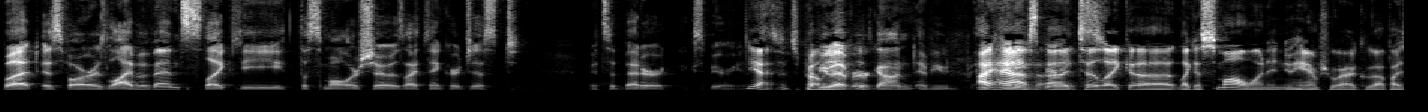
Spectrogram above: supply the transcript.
But as far as live events, like the the smaller shows, I think are just it's a better experience. Yeah, it's have you ever gone? Have you? I have uh, to like uh, like a small one in New Hampshire where I grew up. I,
